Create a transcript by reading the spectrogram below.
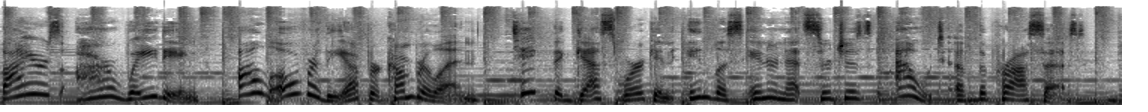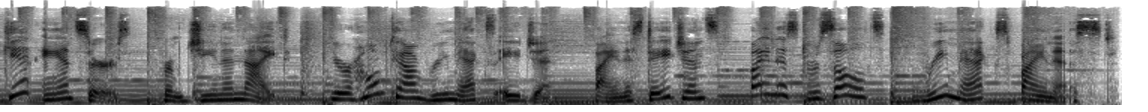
Buyers are waiting all over the Upper Cumberland. Take the guesswork and endless internet searches out of the process. Get answers from Gina Knight, your hometown REMAX agent. Finest agents, finest results, REMAX Finest.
